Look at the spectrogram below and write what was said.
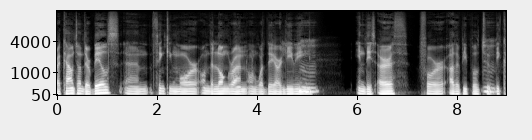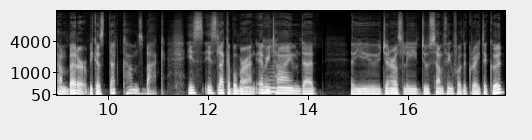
account on their bills and thinking more on the long run on what they are leaving Mm. in this earth for other people to Mm. become better because that comes back is is like a boomerang every Mm. time that you generously do something for the greater good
